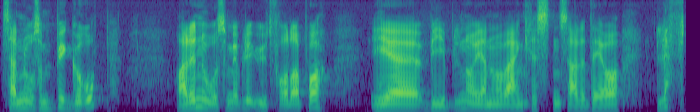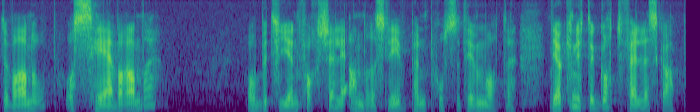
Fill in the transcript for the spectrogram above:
Så er det noe som bygger opp. Og Er det noe som vi blir utfordra på i eh, Bibelen og gjennom å være en kristen, så er det det å løfte hverandre opp og se hverandre. Og bety en forskjell i andres liv på en positiv måte. Det å knytte godt fellesskap.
